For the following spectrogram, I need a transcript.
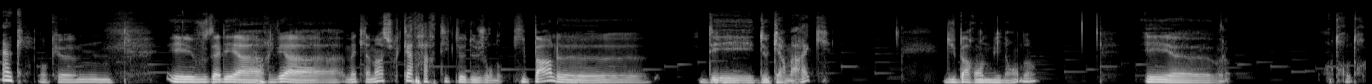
Ah, ok. Donc, euh, et vous allez arriver à mettre la main sur quatre articles de journaux qui parlent euh, des de Kermarek, du baron de Milande, et euh, voilà, entre autres.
